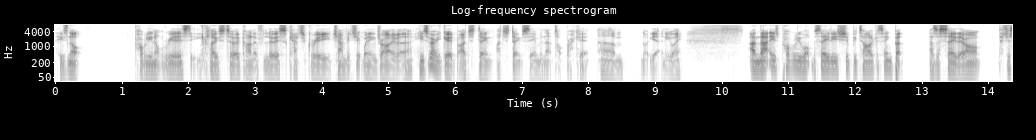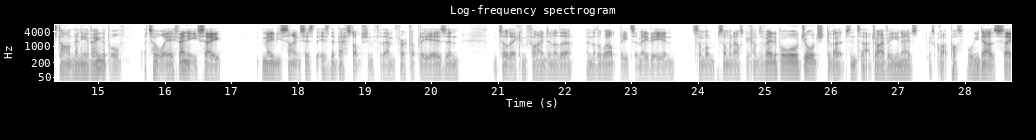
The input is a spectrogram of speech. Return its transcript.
He's not probably not realistically close to a kind of Lewis category championship winning driver. He's very good, but I just don't I just don't see him in that top bracket. Um not yet anyway. And that is probably what Mercedes should be targeting, but as I say there aren't there just aren't many available at all if any. So maybe Sainz is is the best option for them for a couple of years and until they can find another another world beater maybe and someone someone else becomes available or George develops into that driver, you know, it's it's quite possible he does. So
